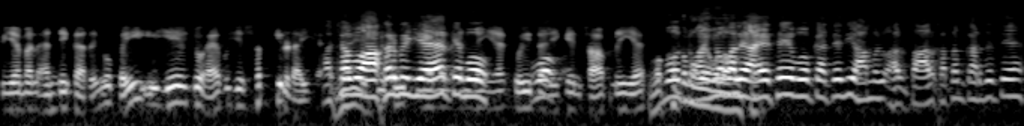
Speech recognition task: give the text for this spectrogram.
पी एम एल एन नहीं कर रही वो कई ये जो है वो ये सबकी लड़ाई है। अच्छा वो आखिर में ये है कि वो है कोई तरीके इंसाफ नहीं है। वो वाले आए थे वो कहते जी हम हड़ताल खत्म कर देते हैं।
